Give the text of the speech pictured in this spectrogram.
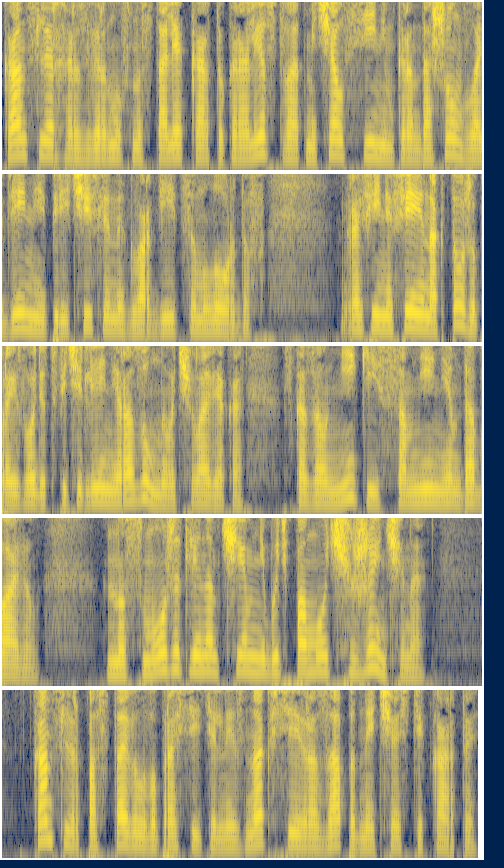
Канцлер, развернув на столе карту королевства, отмечал синим карандашом владение перечисленных гвардейцем лордов. Графиня Фейнак тоже производит впечатление разумного человека, сказал Ники и с сомнением добавил. Но сможет ли нам чем-нибудь помочь женщина? Канцлер поставил вопросительный знак в северо-западной части карты.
